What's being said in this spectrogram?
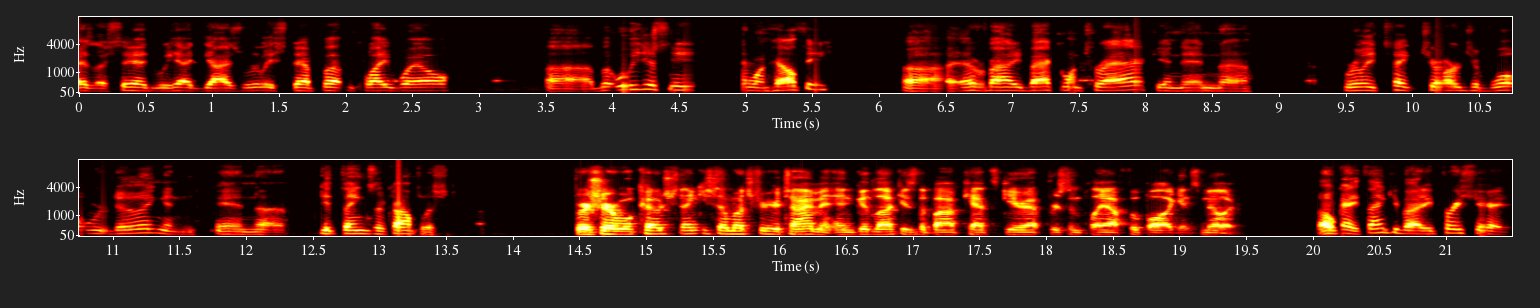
as I said, we had guys really step up and play well. Uh, but we just need everyone healthy, uh, everybody back on track, and then uh, really take charge of what we're doing and and uh, get things accomplished. For sure. Well, Coach, thank you so much for your time and good luck as the Bobcats gear up for some playoff football against Miller. Okay. Thank you, buddy. Appreciate it.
